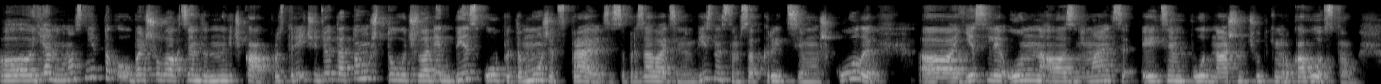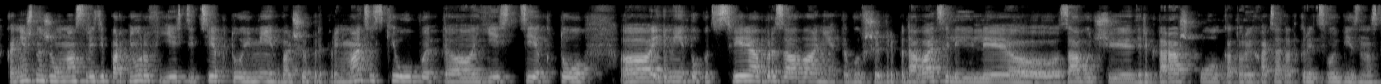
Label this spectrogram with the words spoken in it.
Э, Яна, у нас нет такого большого акцента на новичках. Просто речь идет о том, что человек без опыта может справиться с образовательным бизнесом, с открытием школы, а, если он а, занимается этим под нашим чутким руководством. Конечно же, у нас среди партнеров есть и те, кто имеет большой предпринимательский опыт, а, есть те, кто имеет опыт в сфере образования, это бывшие преподаватели или завучи, директора школ, которые хотят открыть свой бизнес.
